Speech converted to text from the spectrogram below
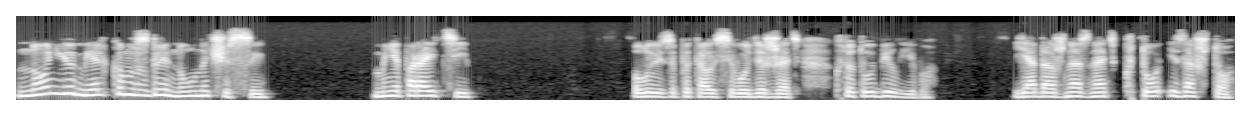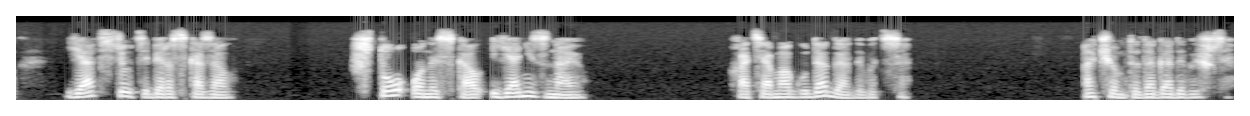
Нонью мельком взглянул на часы. «Мне пора идти». Луиза пыталась его удержать. Кто-то убил его. «Я должна знать, кто и за что. Я все тебе рассказал». Что он искал, я не знаю. Хотя могу догадываться. О чем ты догадываешься?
